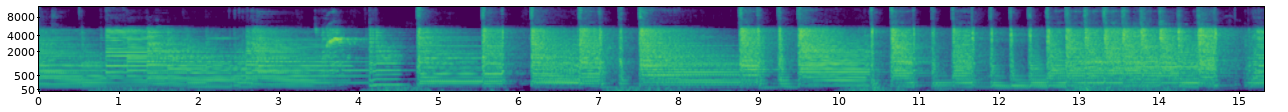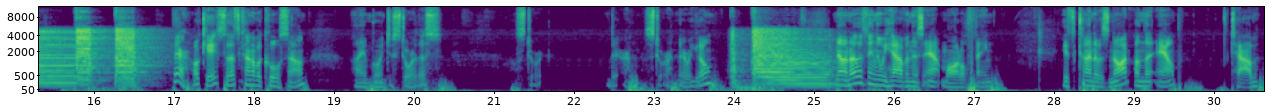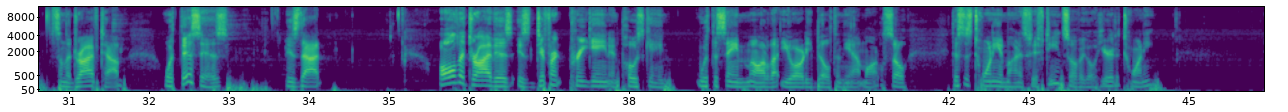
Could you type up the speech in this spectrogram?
Okay, so that's kind of a cool sound. I am going to store this. I'll store it there. Store. There we go. Now another thing that we have in this amp model thing, it's kind of is not on the amp tab, it's on the drive tab. What this is, is that all that drive is is different pre-gain and post-gain with the same model that you already built in the amp model. So this is 20 and minus 15. So if I go here to 20,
